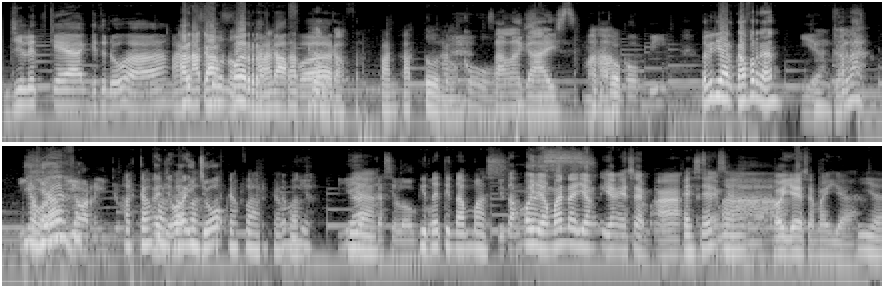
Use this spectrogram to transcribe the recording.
Jilid kayak gitu doang. No. Hardcover. Pantatun. Hardcover. Cover. Pantatun, no. Hardcover. Salah guys. Maaf. Hard copy. Tapi di hard cover kan? Iya. Enggak lah. Iya, Iya. warna, iya warna hijau. hardcover Hijau- warna hardcover, hijau. hardcover hardcover Emang ya? Iya. Dikasih logo. tinta tinta emas Ditambah Oh, yang mana? Yang yang SMA. SMA Oh iya SMA iya. iya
